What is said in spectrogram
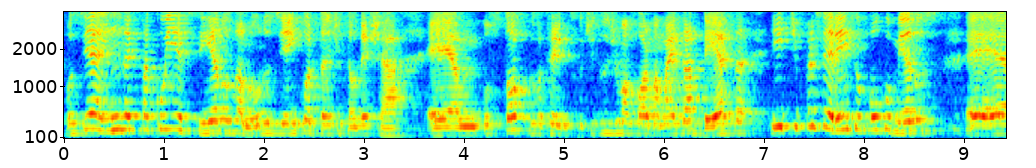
você ainda está conhecendo os alunos e é importante então deixar é, os tópicos a serem discutidos de uma forma mais aberta e de preferência um pouco menos é,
